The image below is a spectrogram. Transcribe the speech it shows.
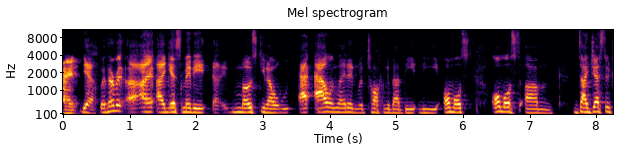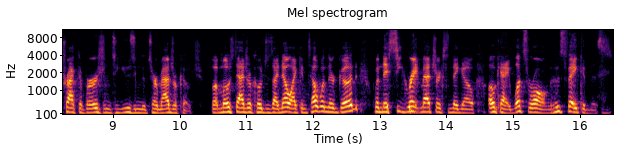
Right. Yeah. With every, I, I guess maybe uh, most, you know, Alan led in with talking about the, the almost, almost, um, digestive tract aversion to using the term agile coach. But most agile coaches I know, I can tell when they're good when they see great metrics and they go, okay, what's wrong? Who's faking this?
